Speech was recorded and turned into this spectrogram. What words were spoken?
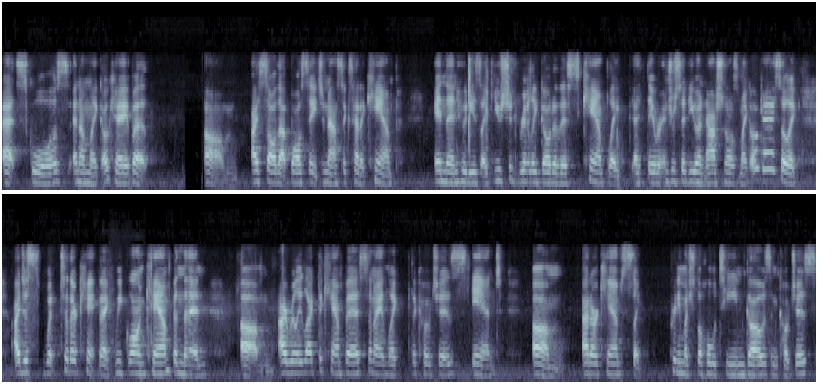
at schools. And I'm like, okay, but um, I saw that Ball State Gymnastics had a camp and then Hootie's like, you should really go to this camp. Like, they were interested in you at nationals. I'm like, okay. So like, I just went to their camp, like week long camp, and then um, I really liked the campus and I liked the coaches. And um, at our camps, like pretty much the whole team goes and coaches.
